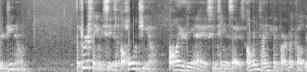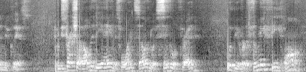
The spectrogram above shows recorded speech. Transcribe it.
your genome. The first thing we see is that the whole genome, all your DNA, is contained inside its own tiny compartment called the nucleus. If we stretched out all the DNA in this one cell into a single thread, it would be over three feet long.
